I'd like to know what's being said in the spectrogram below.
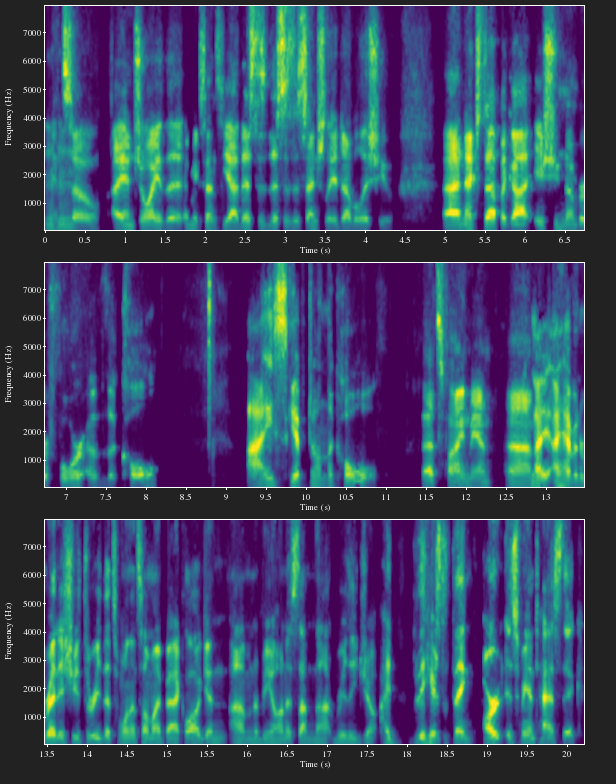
And Mhm. so I enjoy that that makes sense. yeah, this is this is essentially a double issue. Uh, next up, I got issue number four of the Cole. I skipped on the coal. That's fine, man. Um, I, I haven't read issue three. That's one that's on my backlog, and I'm gonna be honest, I'm not really jump. I the- here's the thing: art is fantastic,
